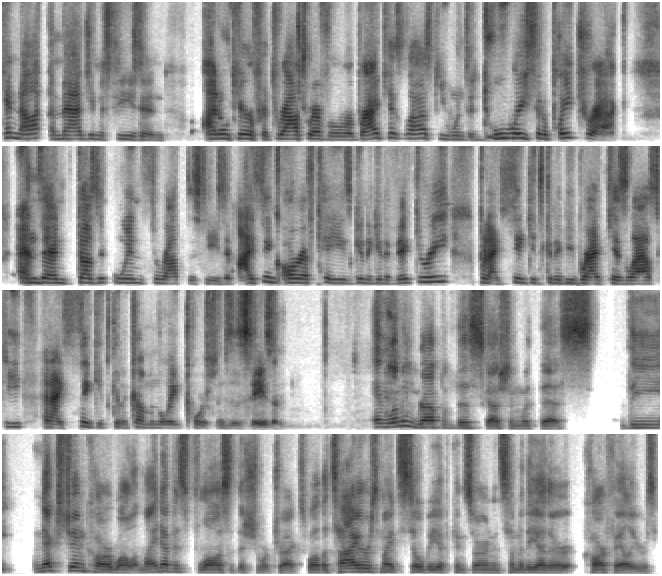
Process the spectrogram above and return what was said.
cannot imagine a season I don't care if it's Roush River or Brad Keselowski wins a dual race at a plate track and then doesn't win throughout the season. I think RFK is going to get a victory, but I think it's going to be Brad Keselowski, and I think it's going to come in the late portions of the season. And let me wrap up the discussion with this. The next gen car, while it might have its flaws at the short tracks, while the tires might still be of concern and some of the other car failures,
